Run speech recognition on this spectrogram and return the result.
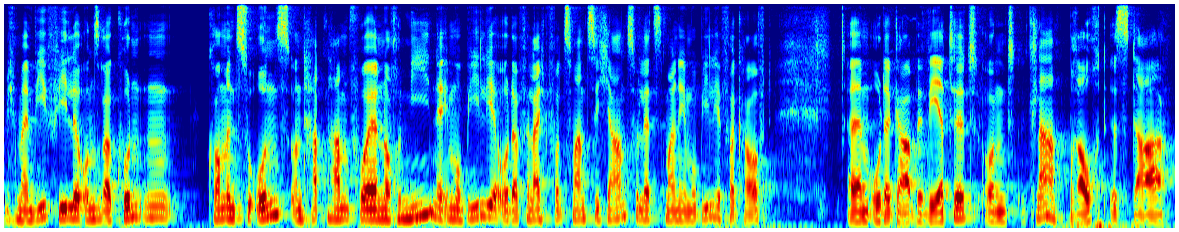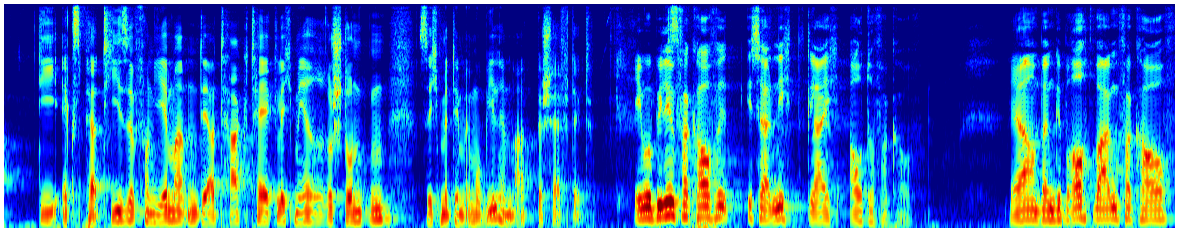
ich meine, wie viele unserer Kunden kommen zu uns und hatten, haben vorher noch nie eine Immobilie oder vielleicht vor 20 Jahren zuletzt mal eine Immobilie verkauft ähm, oder gar bewertet. Und klar braucht es da die Expertise von jemandem, der tagtäglich mehrere Stunden sich mit dem Immobilienmarkt beschäftigt. Immobilienverkauf ist halt nicht gleich Autoverkauf. Ja, und beim Gebrauchtwagenverkauf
